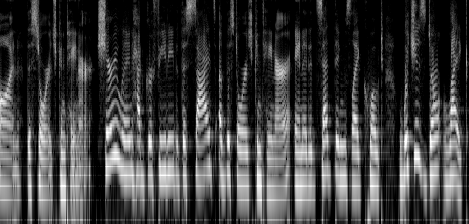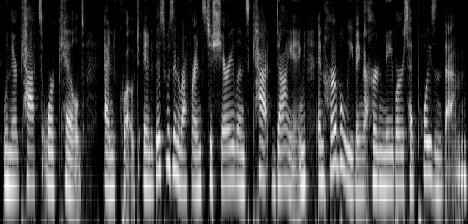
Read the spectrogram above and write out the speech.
on the storage container. Sherilynn had graffitied the sides of the storage container and it had said things like, quote, witches don't like when their cats were killed End quote. And this was in reference to Sherilynn's cat dying and her believing that her neighbors had poisoned them.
